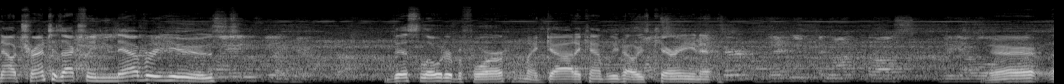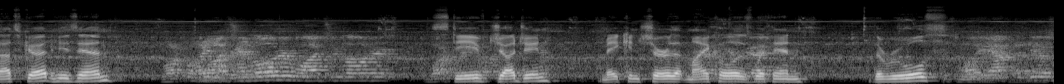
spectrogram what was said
Now Trent has actually never used this loader before. Oh my god, I can't believe how he's carrying it. Then you cannot cross the yellow. There, that's good. He's in. Watch your loader, watch your loader. Steve judging, making sure that Michael is within the rules. All you have to do is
